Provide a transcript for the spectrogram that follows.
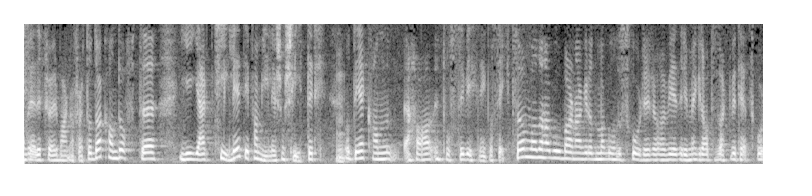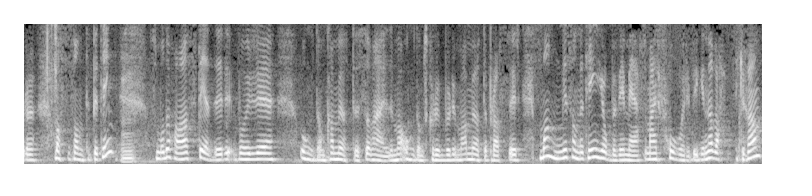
Allerede før barna er født. Og da kan du ofte gi hjelp tidlig til familier som sliter. Og det kan ha en positiv virkning på sikt. Så må du ha gode barnehager, og du må ha gode skoler, og vi driver med gratis aktivitetsskole, masse sånne type ting. Så må du ha steder hvor eh, ungdom kan møtes og være. Du må ha ungdomsklubber, du må ha møteplasser. Mange sånne ting jobber vi med, som er forebyggende, da. Ikke sant?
